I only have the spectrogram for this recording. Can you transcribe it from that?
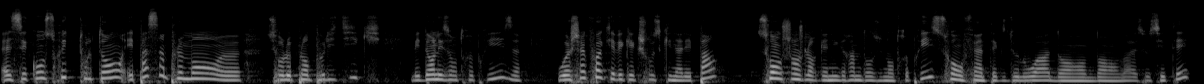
elle s'est construite tout le temps, et pas simplement euh, sur le plan politique, mais dans les entreprises, où à chaque fois qu'il y avait quelque chose qui n'allait pas, soit on change l'organigramme dans une entreprise, soit on fait un texte de loi dans, la société,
